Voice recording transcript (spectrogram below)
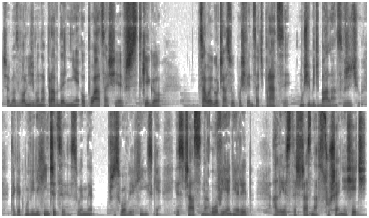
Trzeba zwolnić, bo naprawdę nie opłaca się wszystkiego, całego czasu poświęcać pracy. Musi być balans w życiu. Tak jak mówili Chińczycy, słynne przysłowie chińskie. Jest czas na łowienie ryb, ale jest też czas na suszenie sieci.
